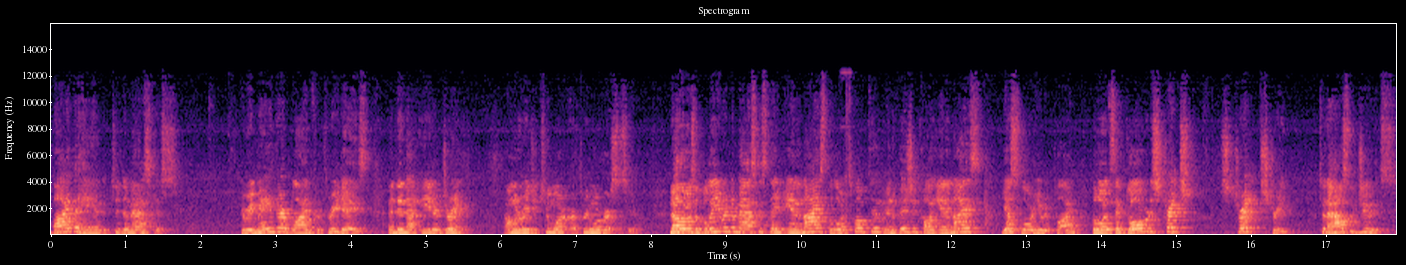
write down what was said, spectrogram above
by the hand to Damascus. He remained there blind for three days and did not eat or drink. I'm going to read you two more or three more verses here. Now there was a believer in Damascus named Ananias. The Lord spoke to him in a vision, calling Ananias. Yes, Lord, he replied. The Lord said, Go over to Straight, Straight Street to the house of Judas.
